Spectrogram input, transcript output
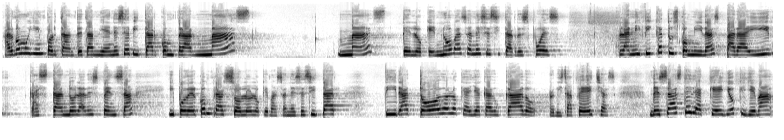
Algo muy importante también es evitar comprar más, más de lo que no vas a necesitar después. Planifica tus comidas para ir gastando la despensa y poder comprar solo lo que vas a necesitar. Tira todo lo que haya caducado, revisa fechas, deshazte de aquello que lleva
